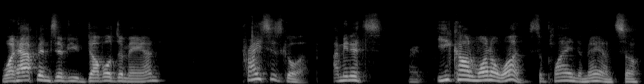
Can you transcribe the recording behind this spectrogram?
What happens if you double demand? Prices go up. I mean, it's Right. econ 101, supply and demand. So,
